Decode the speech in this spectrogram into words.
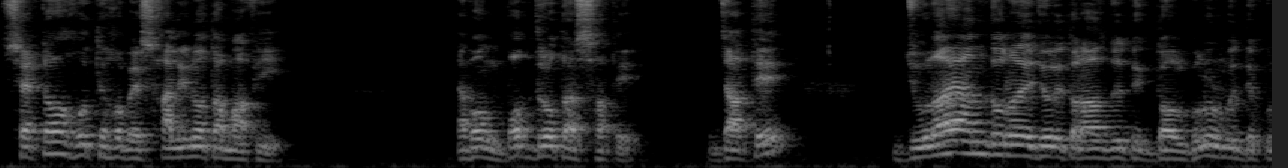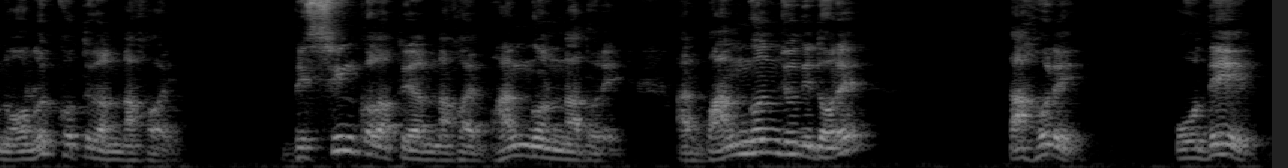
সেটাও হতে হবে শালীনতা মাফিক এবং ভদ্রতার সাথে, যাতে জুলাই আন্দোলনে জড়িত রাজনৈতিক দলগুলোর মধ্যে কোনো অনৈক্য তৈরি না হয়, বিশৃঙ্খলা তৈরি না হয়, ভাঙ্গন না ধরে। আর ভাঙ্গন যদি ধরে, তাহলে ওদের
